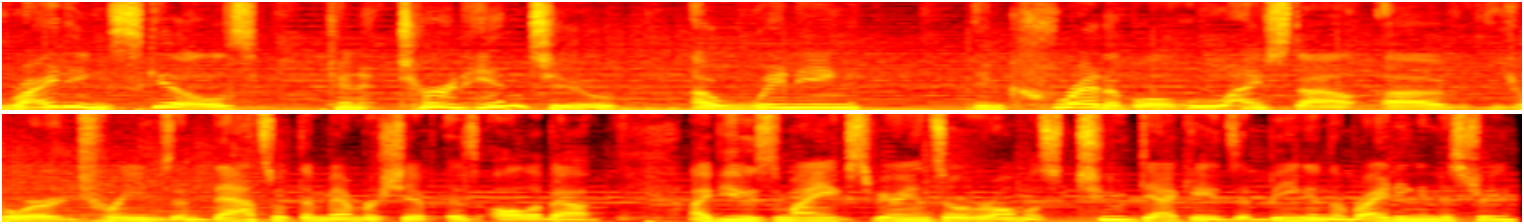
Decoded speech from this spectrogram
writing skills can turn into a winning incredible lifestyle of your dreams. And that's what the membership is all about. I've used my experience over almost two decades of being in the writing industry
